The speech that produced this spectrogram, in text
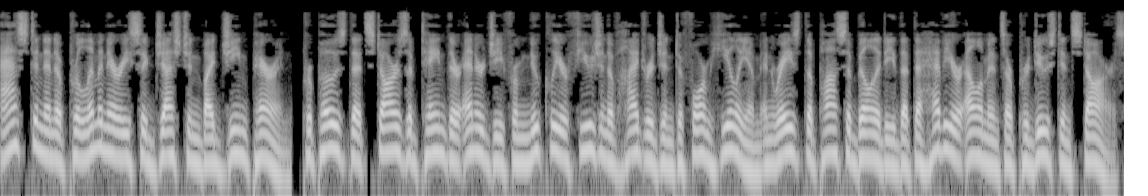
Aston and a preliminary suggestion by Jean Perrin, proposed that stars obtained their energy from nuclear fusion of hydrogen to form helium and raised the possibility that the heavier elements are produced in stars.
